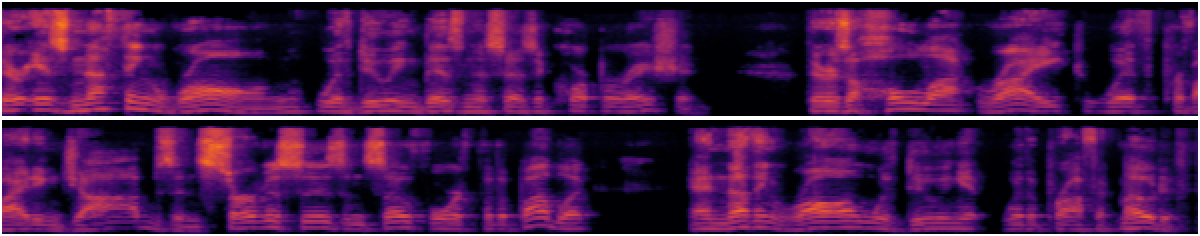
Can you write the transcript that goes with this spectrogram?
There is nothing wrong with doing business as a corporation. There is a whole lot right with providing jobs and services and so forth for the public and nothing wrong with doing it with a profit motive.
